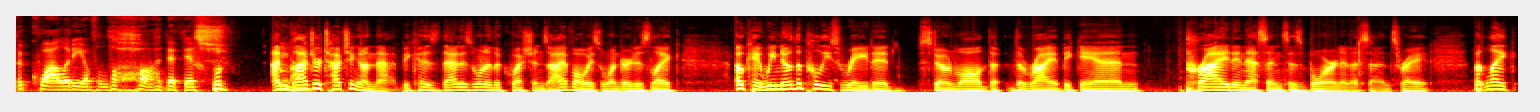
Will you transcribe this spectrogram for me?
the quality of law that this. Well, I'm glad you're touching on that because that is one of the questions I've always wondered is like, okay, we know the police raided Stonewall, the, the riot began, pride in essence is born in a sense, right? But like,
